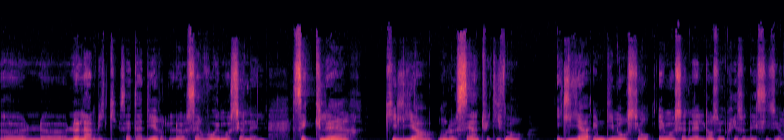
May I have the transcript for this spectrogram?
euh, le, limbique, c'est-à-dire le cerveau émotionnel. C'est clair qu'il y a, on le sait intuitivement, il y a une dimension émotionnelle dans une prise de décision.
